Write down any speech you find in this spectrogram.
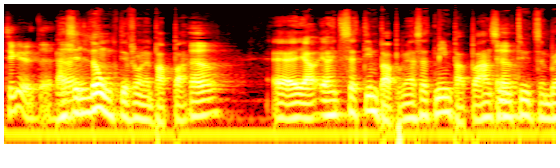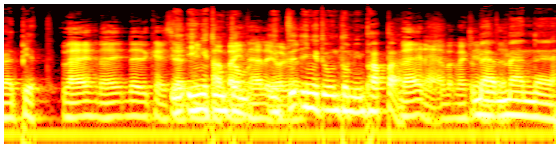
Tycker du inte? Han ser långt ifrån en pappa. Ja. Eh, Jag, jag har inte sett din pappa, men jag har sett min pappa. Han ser Ja. inte ut som Brad Pitt. Nej, nej, nej, det kan jag säga Inget ont, om, inte inte, inget ont om min pappa. Nej, nej, verkligen inte. Men, men eh,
